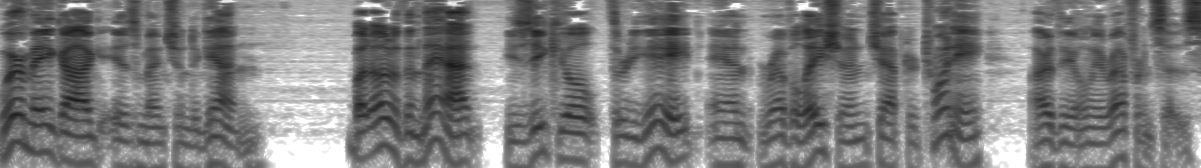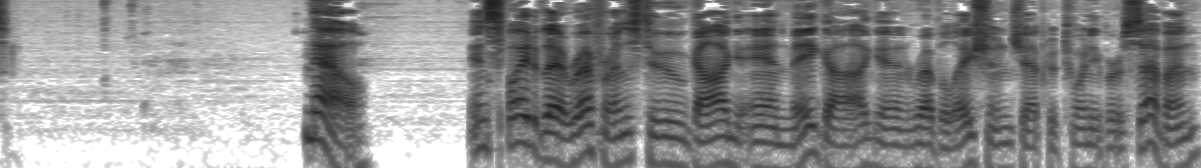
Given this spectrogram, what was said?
where Magog is mentioned again. But other than that, Ezekiel 38 and Revelation chapter 20 are the only references. Now, in spite of that reference to Gog and Magog in Revelation chapter 20 verse 7,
